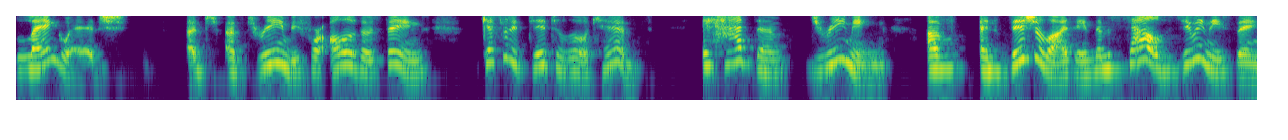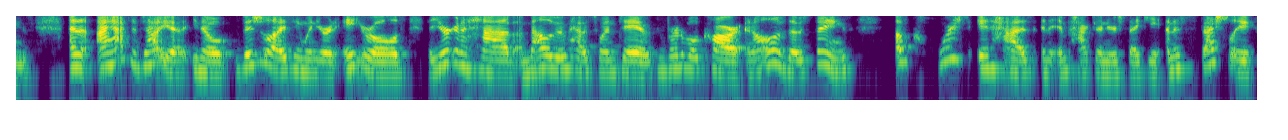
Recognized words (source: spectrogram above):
language of dream before all of those things, guess what it did to little kids? It had them dreaming of and visualizing themselves doing these things. And I have to tell you, you know, visualizing when you're an eight year old that you're going to have a Malibu house one day, a convertible car, and all of those things, of course, it has an impact on your psyche. And especially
